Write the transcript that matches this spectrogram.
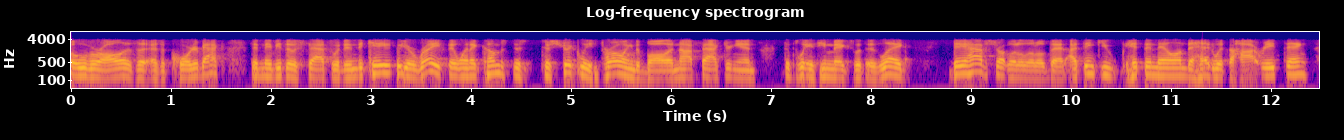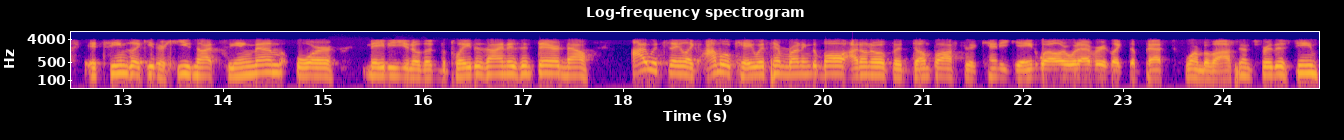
overall as a as a quarterback than maybe those stats would indicate. But you're right that when it comes to to strictly throwing the ball and not factoring in the plays he makes with his legs, they have struggled a little bit. I think you hit the nail on the head with the hot read thing. It seems like either he's not seeing them or maybe, you know, the, the play design isn't there. Now, I would say like I'm okay with him running the ball. I don't know if a dump off to Kenny Gainwell or whatever is like the best form of offense for this team.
